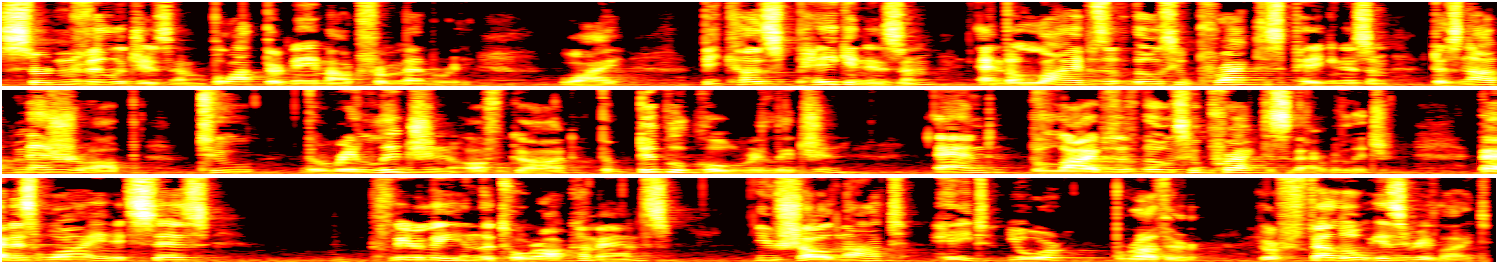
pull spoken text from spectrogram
certain villages and blot their name out from memory. Why? Because paganism and the lives of those who practice paganism does not measure up to the religion of God, the biblical religion, and the lives of those who practice that religion. That is why it says clearly in the Torah commands, You shall not hate your brother, your fellow Israelite.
